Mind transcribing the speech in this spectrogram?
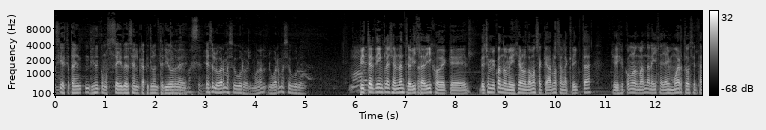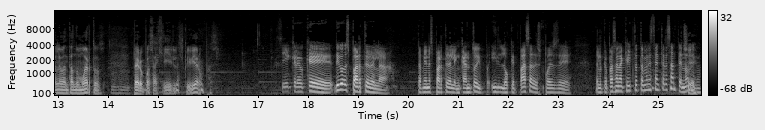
sí, es que también dicen como seis veces en el capítulo anterior lugar de... más seguro. Es el lugar más seguro, el moral- lugar más seguro. Peter. Dinklage en una entrevista dijo de que, de hecho a mí cuando me dijeron vamos a quedarnos en la cripta, yo dije, ¿cómo nos mandan ahí si allá hay muertos, si están levantando muertos? Pero pues así lo escribieron, pues. Sí, creo que, digo, es parte de la, también es parte del encanto y, y lo que pasa después de, de lo que pasa en la cripta también está interesante, ¿no? Sí. Digo,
